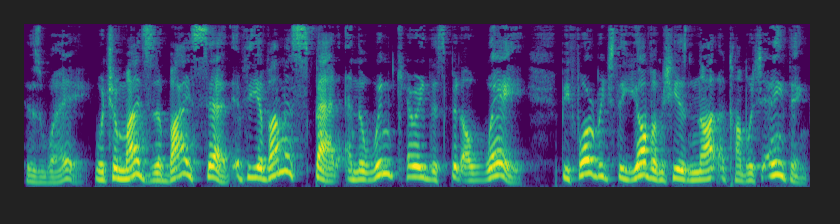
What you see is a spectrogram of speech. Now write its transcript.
his way. Which reminds us, Abai said, if the Yavama spat and the wind carried the spit away before it reached the Yavam, she has not accomplished anything.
